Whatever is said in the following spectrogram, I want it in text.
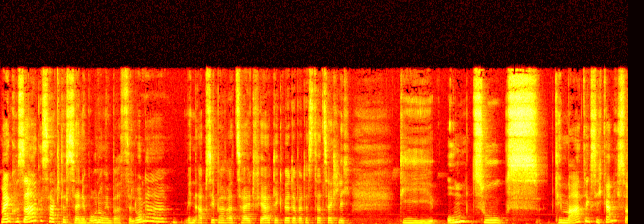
mein Cousin gesagt, dass seine Wohnung in Barcelona in absehbarer Zeit fertig wird, aber dass tatsächlich die Umzugsthematik sich gar nicht so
